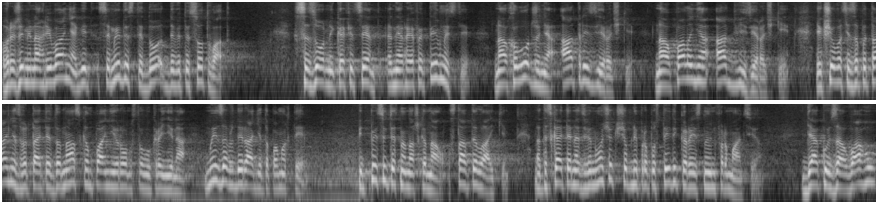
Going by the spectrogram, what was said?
В режимі нагрівання від 70 до 900 Вт. Сезонний коефіцієнт енергоефективності на охолодження А3 зірочки, на опалення А2 зірочки. Якщо у вас є запитання, звертайтесь до нас, компанії Ромстол Україна. Ми завжди раді допомогти. Підписуйтесь на наш канал, ставте лайки, натискайте на дзвіночок, щоб не пропустити корисну інформацію. Дякую за увагу.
